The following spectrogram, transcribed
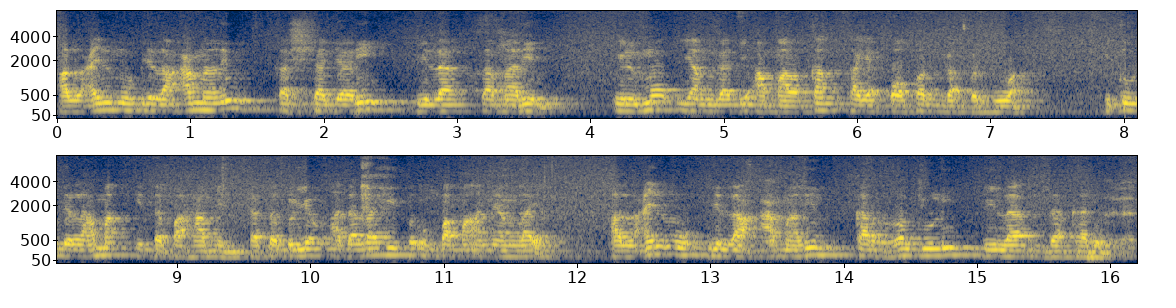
Al-ilmu bila amalin kasyajari bila samarin. Ilmu yang gak diamalkan kayak pohon gak berbuah. Itu udah lama kita pahamin. Kata beliau ada lagi perumpamaan yang lain. Al ilmu bila amalin kar rajuli bila zakarin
